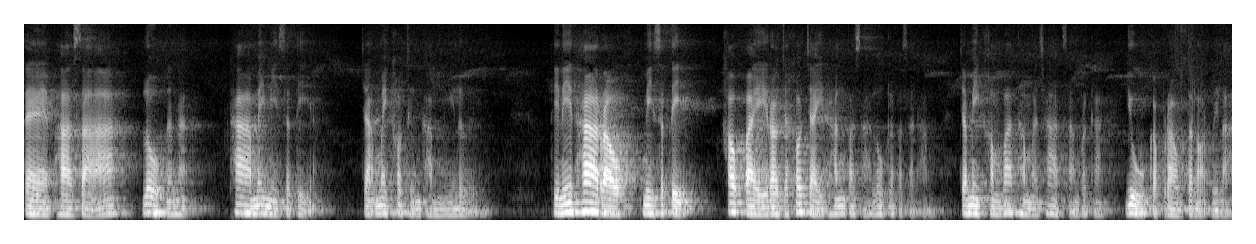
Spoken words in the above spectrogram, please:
แต่ภาษาโลกนั้นนะถ้าไม่มีสติจะไม่เข้าถึงคำนี้เลย ทีนี้ถ้าเรามีสติเข้าไปเราจะเข้าใจทั้งภาษาโลกและภาษาธรรม จะมีคำว่าธรรมชาติสามประการอยู่กับเราตลอดเวลา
